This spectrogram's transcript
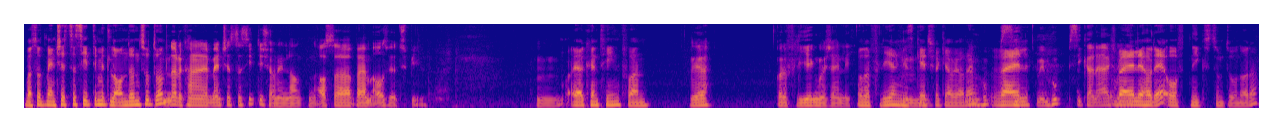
Was hat Manchester City mit London zu tun? Na, da kann er nicht Manchester City schauen in London, außer beim Auswärtsspiel. Er könnte hinfahren. Ja. Oder fliegen wahrscheinlich. Oder fliegen, das Mhm. geht schon, glaube ich, oder? Mit dem Hupsi, Weil, mit dem Hupsi kann er auch schon. weil er hat eh oft nichts zum tun, oder?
